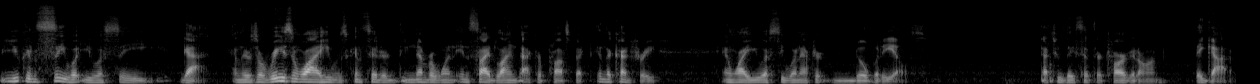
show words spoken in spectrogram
You can see what USC got, and there's a reason why he was considered the number one inside linebacker prospect in the country, and why USC went after nobody else. That's who they set their target on. They got him.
